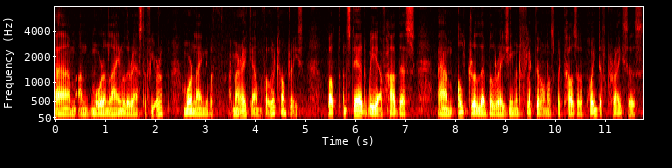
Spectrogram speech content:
um, and more in line with the rest of Europe, and more in line with America and with other countries. But instead, we have had this um, ultra liberal regime inflicted on us because at a point of crisis,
